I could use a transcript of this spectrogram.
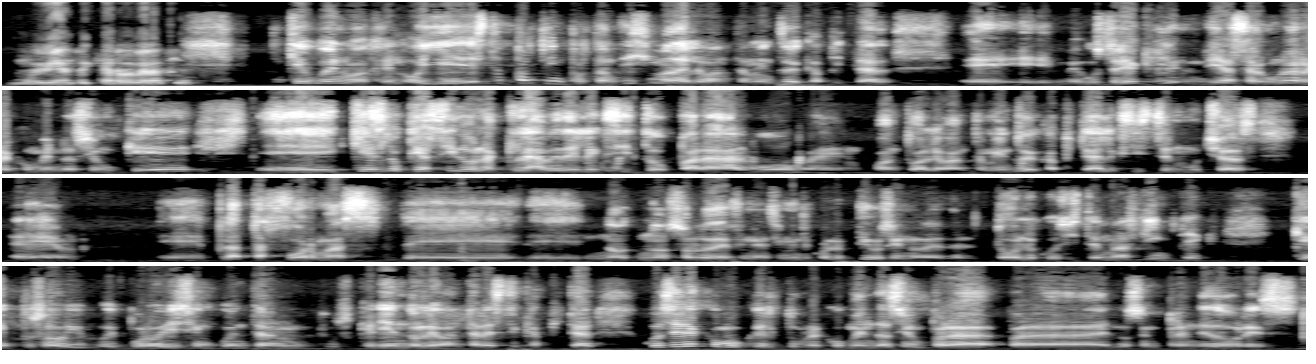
muy bien Ricardo, gracias. Qué bueno Ángel. Oye, esta parte importantísima del levantamiento de capital, eh, eh, me gustaría que le dieras alguna recomendación. ¿Qué, eh, ¿Qué es lo que ha sido la clave del éxito para algo en cuanto al levantamiento de capital? Existen muchas... eh, plataformas de, de- no, no solo de financiamiento colectivo, sino de, de todo el ecosistema fintech que pues hoy, hoy por hoy se encuentran pues queriendo levantar este capital. ¿Cuál sería como que tu recomendación para, para los emprendedores?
